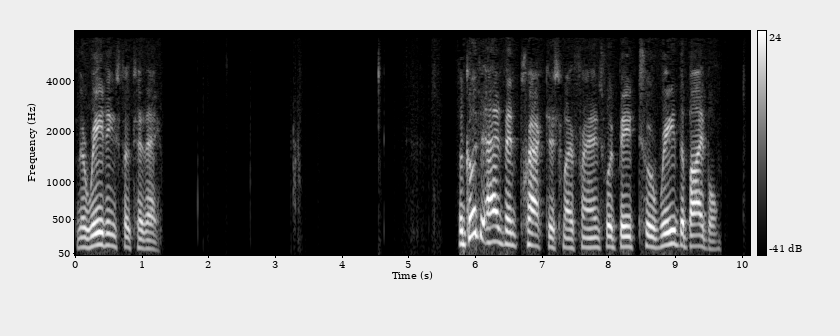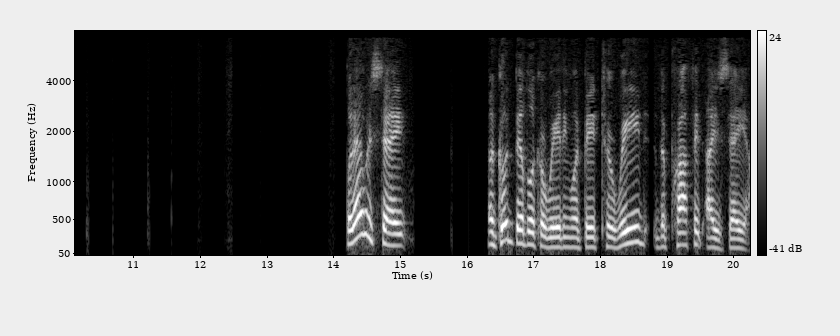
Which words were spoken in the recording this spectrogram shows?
the readings for today. A good Advent practice, my friends, would be to read the Bible. But I would say a good biblical reading would be to read the prophet Isaiah.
